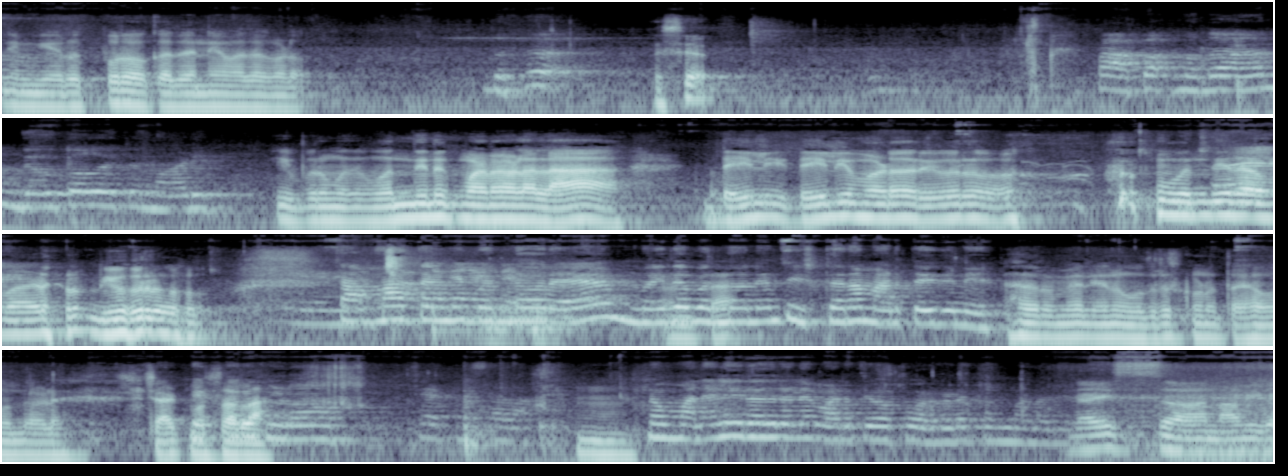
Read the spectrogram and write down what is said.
ನಿಮಗೆ ಹೃತ್ಪೂರ್ವಕ ಧನ್ಯವಾದಗಳು. ಇಬ್ಬರು ಮದುವೆ ಒಂದಿನಕ್ಕೆ ಮಾಡೋಳಲ್ಲ? ಡೈಲಿ ಡೈಲಿ ಮಾಡೋರು ಇವರು. ಮುಂದಿನ ಮಾಡೋರು ಇವರು. ತಮ್ಮ ತಂಗಿ ಬಂದವ್ರೆ ಮೈದೆ ಬಂದವನೆ ಅಂತ ಇಷ್ಟರ ಮಾಡ್ತಾ ಇದೀನಿ ಅದ್ರ ಮೇಲೆ ಏನೋ ಉದುರಿಸ್ಕೊಂಡು ಒಂದಾಳೆ ಚಾಟ್ ಮಸಾಲ. ಹ್ಞೂ ನಾವ್ ಮನೇಲಿ ಇರೋದ್ರಲ್ಲೇ ಮಾಡ್ತೀವಪ್ಪ ಹೊರಗಡೆ ಬಂದ್ ಮಾಡೋದು. ಗೈಸ್ ನಾವೀಗ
